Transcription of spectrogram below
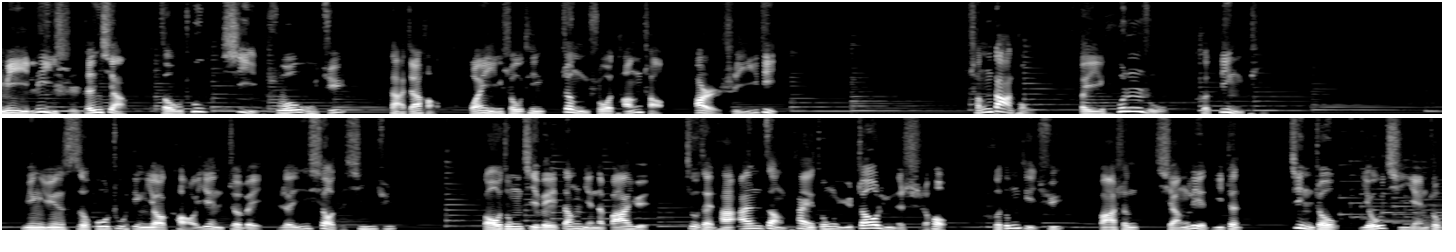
密历史真相，走出戏说误区。大家好，欢迎收听《正说唐朝二十一帝》。成大统，非昏儒可定平。命运似乎注定要考验这位仁孝的新君。高宗继位当年的八月，就在他安葬太宗于昭陵的时候，河东地区发生强烈地震，晋州尤其严重。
